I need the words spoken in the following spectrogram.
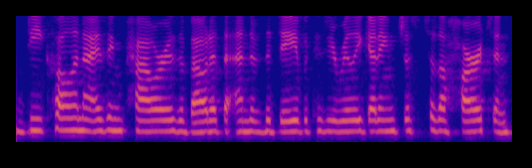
decolonizing power is about at the end of the day, because you're really getting just to the heart and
